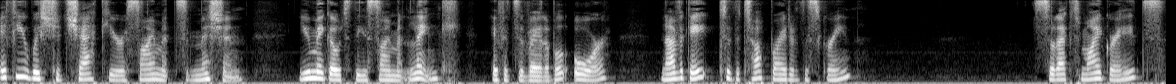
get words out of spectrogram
If you wish to check your assignment submission, you may go to the assignment link, if it's available, or navigate to the top right of the screen, select My Grades,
